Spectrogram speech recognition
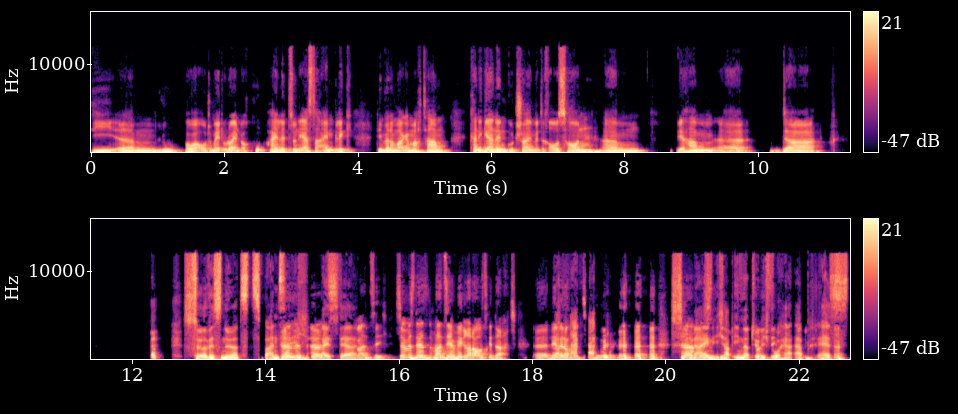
die ähm, Loop, Power Automate oder eben auch Copilot, so ein erster Einblick den wir da mal gemacht haben, kann ich gerne einen Gutschein mit raushauen. Ähm, wir haben äh, da Service Nerds 20 Service Nerds heißt der. 20. Service Nerds 20, haben wir gerade ausgedacht. Äh, der wäre doch ganz cool. Service Nein, ich habe ihn natürlich 20. vorher erpresst.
